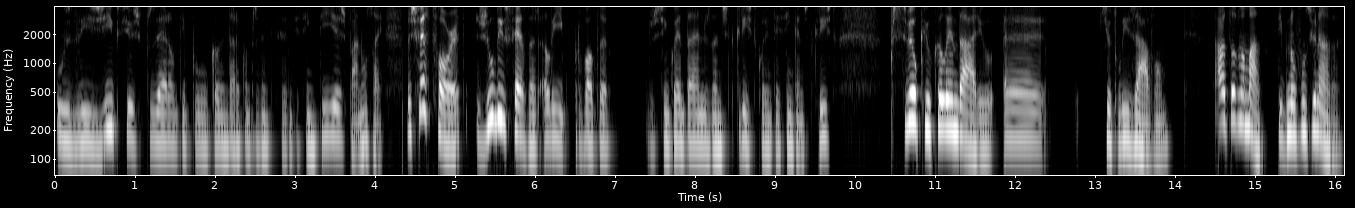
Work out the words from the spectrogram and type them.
os egípcios puseram tipo o calendário com 365 dias, pá, não sei. Mas fast forward, Júlio César, ali por volta dos 50 anos antes de Cristo, 45 antes de Cristo, percebeu que o calendário uh, que utilizavam estava todo mamado, tipo, não funcionava.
